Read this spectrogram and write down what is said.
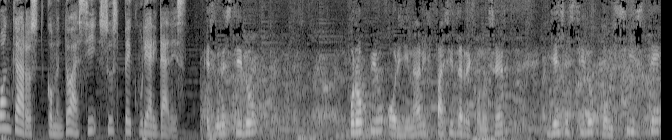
Juan Carlos comentó así sus peculiaridades. Es un estilo propio, original y fácil de reconocer y ese estilo consiste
